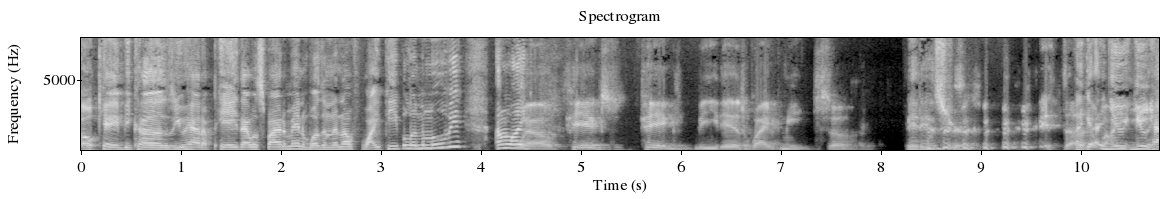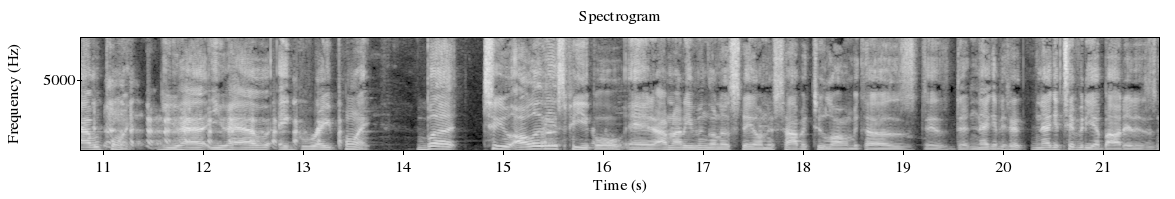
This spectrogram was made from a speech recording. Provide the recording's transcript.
okay because you had a pig that was Spider Man, wasn't enough white people in the movie? I'm like, well, pigs, pigs meat is white meat, so it is true. like, uh, you you have a point. You have you have a great point. But to all of these people, and I'm not even going to stay on this topic too long because the, the negative negativity about it is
